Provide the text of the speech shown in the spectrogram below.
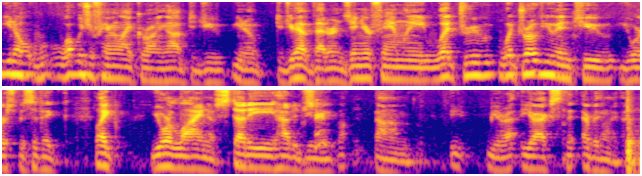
you know, what was your family like growing up? Did you, you know, did you have veterans in your family? What drew, what drove you into your specific, like, your line of study? How did you, Sure. um, your your ex, everything like that?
